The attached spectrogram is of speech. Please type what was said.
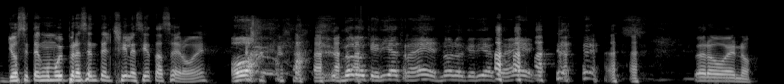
yo sí tengo muy presente el Chile 7 a 0, ¿eh? Oh, no lo quería traer, no lo quería traer. pero bueno,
